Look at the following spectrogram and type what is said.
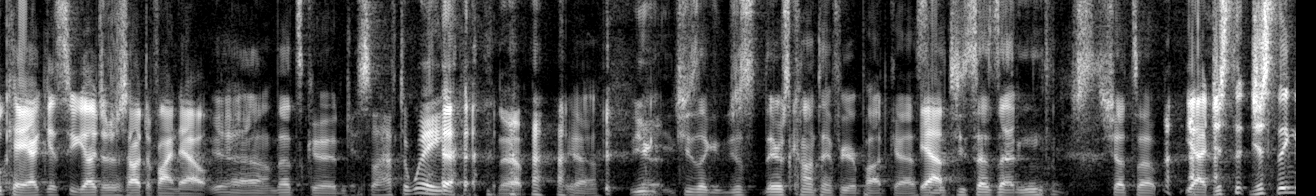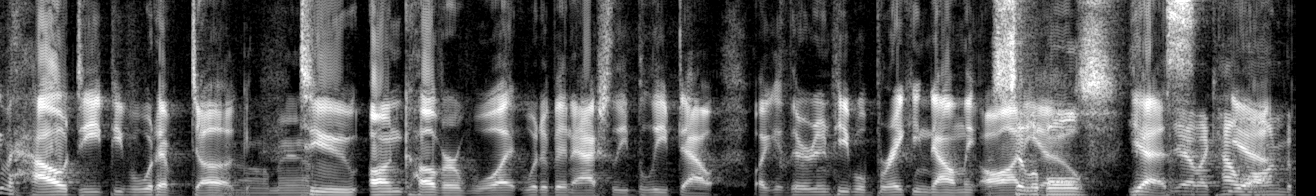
okay, I guess you guys just have to find out. yeah, that's good. guess I'll have to wait. Yep. Yeah, you, she's like, just there's content for your podcast. Yeah. And she says that and just shuts up. Yeah, just th- just think of how deep people would have dug Oh, man. to uncover what would have been actually bleeped out. Like there had been people breaking down the audio. Syllables. Yes. yeah, like how Yeah. long the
